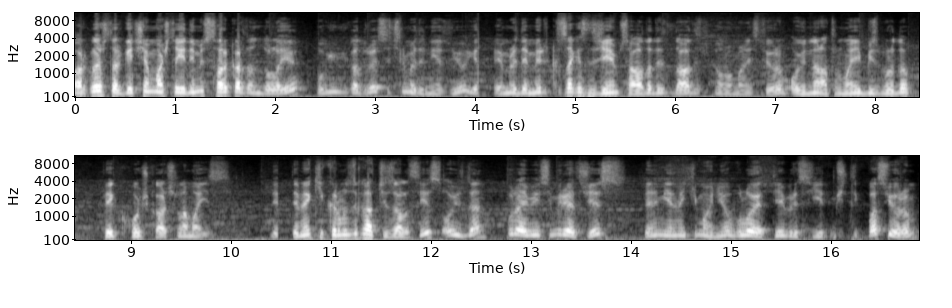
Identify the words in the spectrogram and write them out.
Arkadaşlar geçen maçta yediğimiz sarı karttan dolayı bugünkü kadroya seçilmediğini yazıyor. Emre Demir kısa keseceğim sahada dedi daha disiplin olmanı istiyorum. Oyundan atılmayı biz burada pek hoş karşılamayız. De- Demek ki kırmızı kart cezalısıyız. O yüzden buraya bir simüle edeceğiz. Benim yerime kim oynuyor? Vloet diye birisi 70'lik. Basıyorum.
